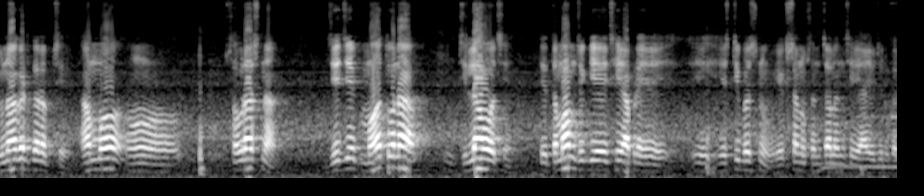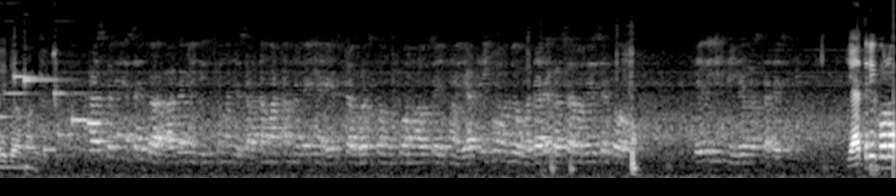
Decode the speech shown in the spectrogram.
જુનાગઢ તરફ છે. આમ સૌરાષ્ટ્રના જે જે મહત્ત્વના જિલ્લાઓ છે, તે તમામ જગ્યાએ છે આપણે એસટી બસનું એક્સ્ટ્રાનું સંચાલન છે એ આયોજન કરી દેવામાં આવ્યું છે ખાસ કરીને સાહેબ આગામી દિવસોમાં જે સાતમ આઠમને લઈને એક્સ્ટ્રા બસ તો મૂકવામાં આવશે પણ યાત્રિકોનો જો વધારે ઘસારો રહેશે તો કેવી રીતની વ્યવસ્થા રહેશે યાત્રિકોનો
